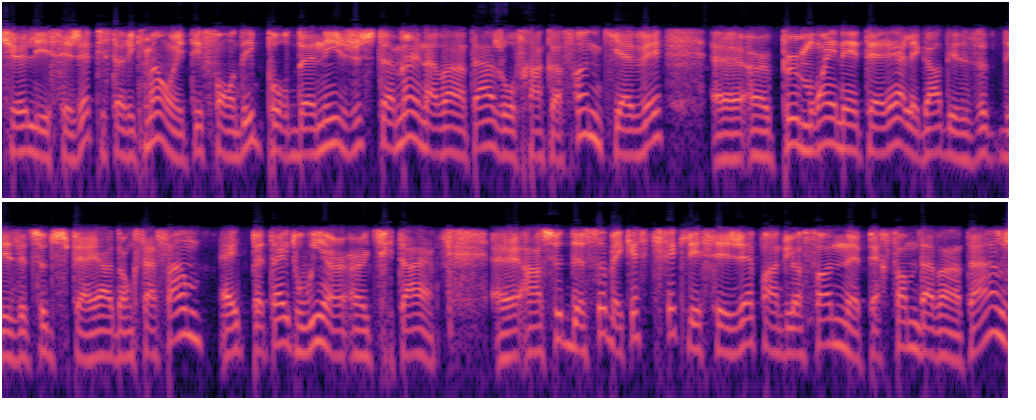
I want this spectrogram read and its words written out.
que les cégeps, historiquement, ont été fondés pour donner justement un avantage aux francophones qui avaient un peu moins d'intérêt à l'égard des, des, études supérieures. Donc, ça semble être peut-être, oui, un, critère ensuite de ça, ben, qu'est-ce qui fait que les cégeps anglophones performent davantage?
